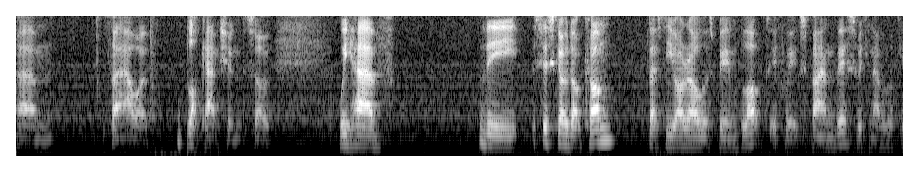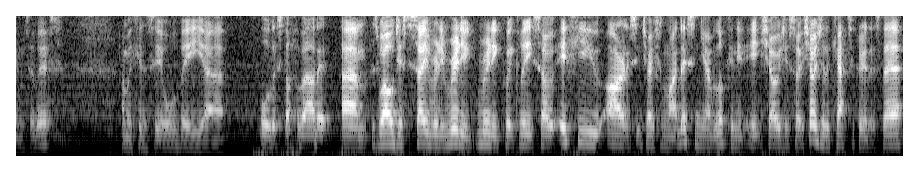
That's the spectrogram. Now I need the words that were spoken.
um, for our block action. So we have the cisco.com that's the URL that's being blocked. If we expand this, we can have a look into this, and we can see all the uh, all this stuff about it um, as well. Just to say really, really, really quickly. So if you are in a situation like this and you have a look and it, shows you, so it shows you the category that's there.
